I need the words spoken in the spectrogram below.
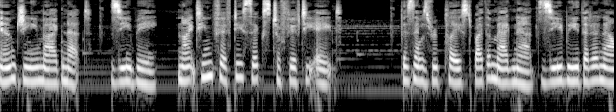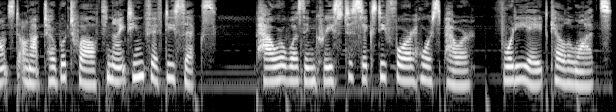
MG Magnette, ZB, 1956 to 58. The Z was replaced by the Magnette ZB that announced on October 12, 1956. Power was increased to 64 horsepower, 48 kilowatts,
